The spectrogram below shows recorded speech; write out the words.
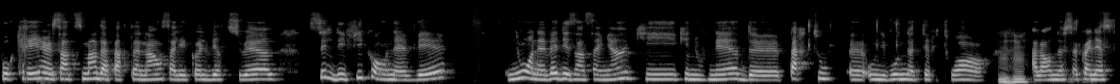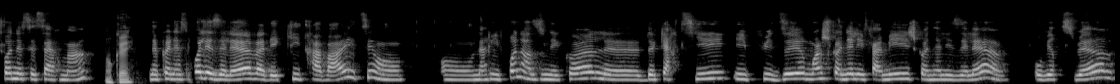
pour créer un sentiment d'appartenance à l'école virtuelle. C'est le défi qu'on avait. Nous, on avait des enseignants qui, qui nous venaient de partout au niveau de notre territoire. Mm-hmm. Alors, ne se connaissent pas nécessairement, ne connaissent pas les élèves avec qui ils travaillent. Tu sais, on, on n'arrive pas dans une école euh, de quartier et puis dire, moi, je connais les familles, je connais les élèves au virtuel.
